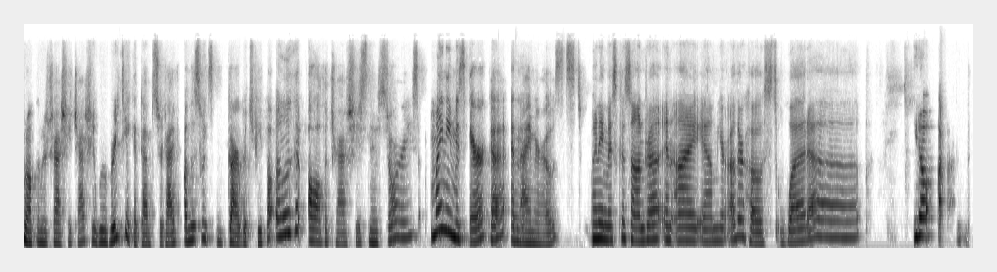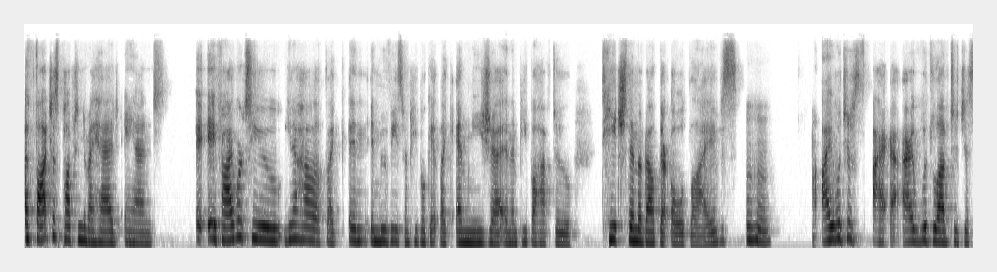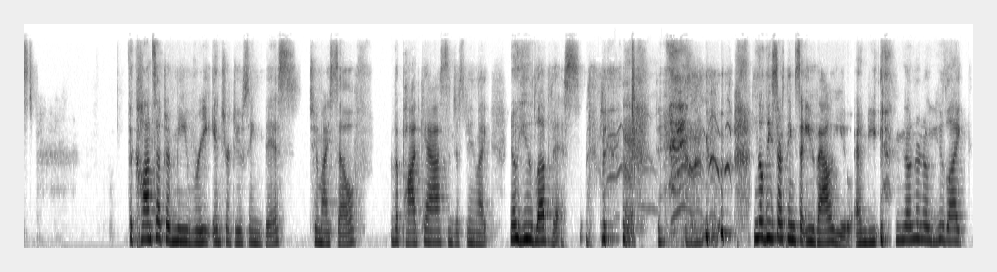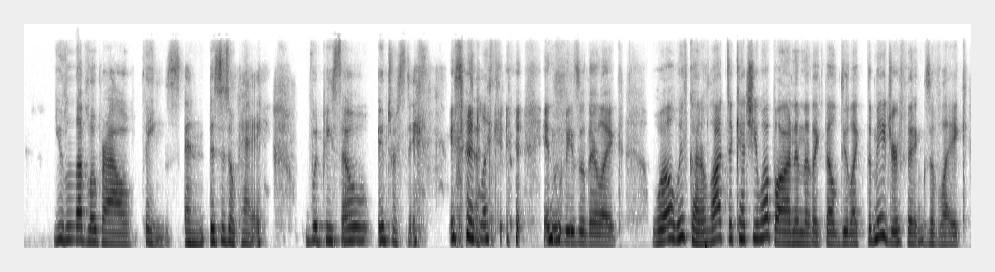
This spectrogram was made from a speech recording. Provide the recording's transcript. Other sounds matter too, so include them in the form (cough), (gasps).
and welcome to Trashy Trashy, where we take a dumpster dive on this week's garbage people and look at all the trashiest news stories. My name is Erica, and I'm your host. My name is Cassandra, and I am your other host. What up? You know, a, a thought just popped into my head, and if I were to, you know how like in in movies when people get like amnesia, and then people have to teach them about their old lives. Mm-hmm. I would just, I, I would love to just the concept of me reintroducing this to myself, the podcast, and just being like, no, you love this. (laughs) no, these are things that you value. And you, (laughs) no, no, no, you like, you love lowbrow things, and this is okay. (laughs) Would be so interesting. Is it like in movies where they're like, well, we've got a lot to catch you up on, and then like they'll do like the major things of like,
